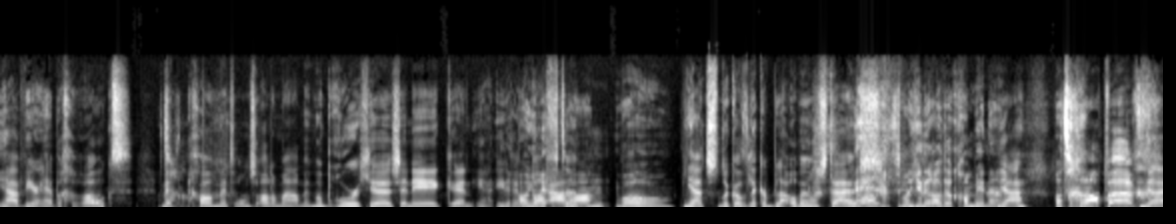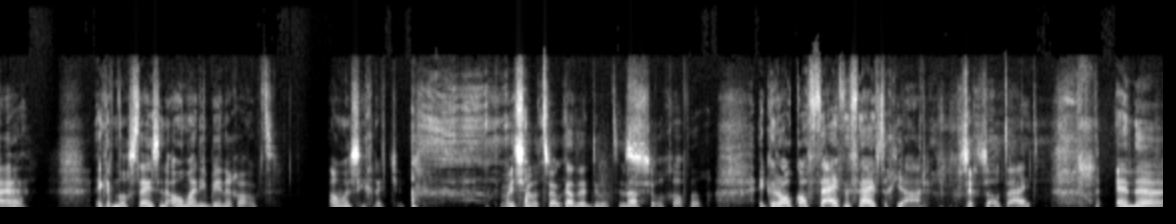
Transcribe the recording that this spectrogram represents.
ja, weer hebben gerookt. Met, gewoon met ons allemaal. Met mijn broertjes en ik. En ja, iedereen pafte. aanhang. Wow. Ja, het stond ook altijd lekker blauw bij ons thuis. Echt? Want jullie rookt ook gewoon binnen? Ja, Wat grappig. ja hè? Ik heb nog steeds een oma die binnen rookt. Oma een sigaretje. Weet je wat ze ook altijd doet? Dat is Nou. zo grappig. Ik rook al 55 jaar, zegt ze altijd. En, eh,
